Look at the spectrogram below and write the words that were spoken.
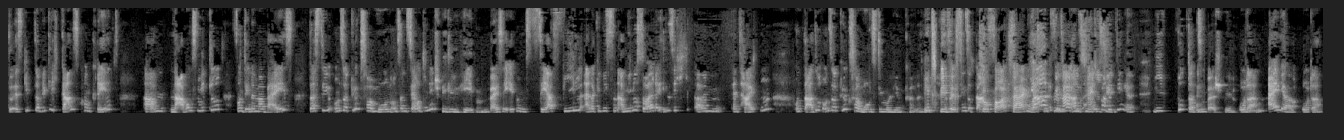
du, es gibt da wirklich ganz konkret ähm, Nahrungsmittel, von denen man weiß, dass sie unser Glückshormon, unseren Serotoninspiegel heben, weil sie eben sehr viel einer gewissen Aminosäure in sich ähm, enthalten und dadurch unser Glückshormon stimulieren können. Jetzt bitte also so sofort sagen, ja, was das für Nahrungsmittel sind. Dinge, wie Butter zum Beispiel oder mhm. Eier oder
